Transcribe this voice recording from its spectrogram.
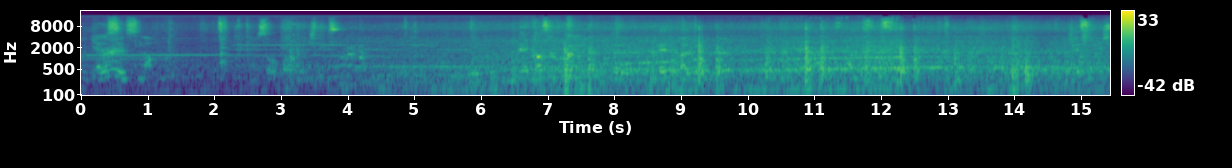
Und er ist jetzt lachen. So, ich nichts. Der krasse Freund, äh, Weltball, Ich esse nicht.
